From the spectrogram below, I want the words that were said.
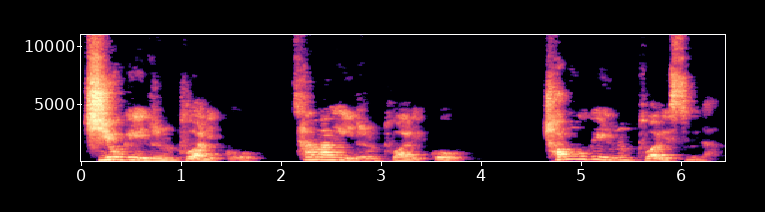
지옥에 이르는 부활이 있고 사망에 이르는 부활이 있고 천국에 이르는 부활이 있습니다.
